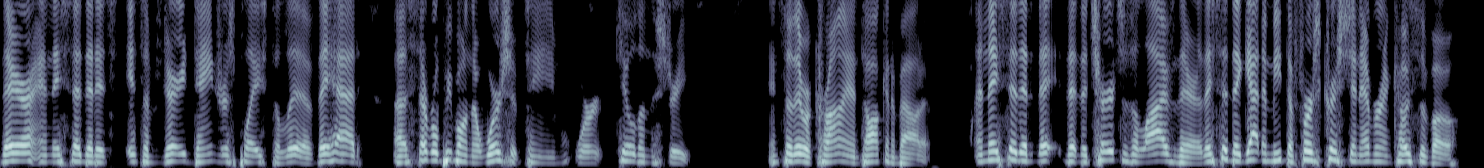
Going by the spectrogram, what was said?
there. And they said that it's, it's a very dangerous place to live. They had uh, several people on their worship team were killed in the streets. And so they were crying, talking about it. And they said that, they, that the church is alive there. They said they got to meet the first Christian ever in Kosovo.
